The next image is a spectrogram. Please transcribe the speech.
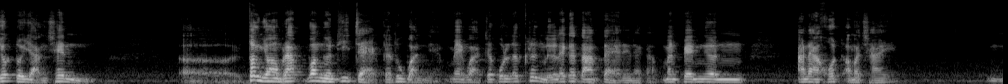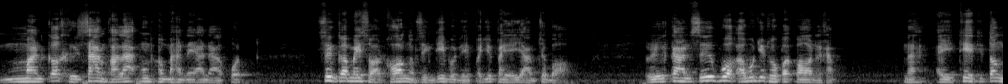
ยกตัวอย่างเช่นต้องยอมรับว่าเงินที่แจกกันทุกวันเนี่ยไม่ว่าจะคนละครึ่งหรืออะไรก็ตามแต่เนี่ยนะครับ มันเป็นเงินอนาคตเอามาใช้ มันก็คือสร้างภาระงบประมาณในอนาคต ซึ่งก็ไม่สอดคล้องกับสิ่งที่พลเอกประยุทธ์พยายามจะบอก หรือการซื้อพวกอาวุธยุทโธปกรณ์นะครับนะไอ้ที่ที่ต้อง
